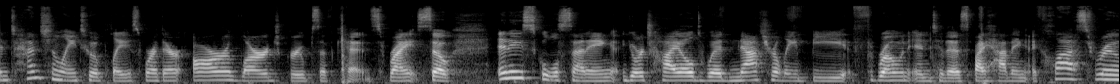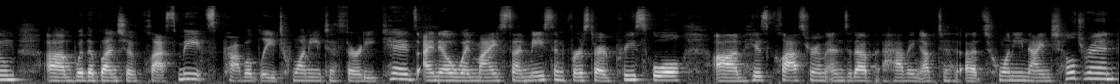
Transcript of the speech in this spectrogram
intentionally to a place where there are large groups of kids, right? So, in a school setting, your child would naturally be thrown into this by having a classroom um, with a bunch of classmates, probably 20 to 30 kids. I know when my son Mason first started preschool, um, his classroom ended up having up to uh, 29 children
